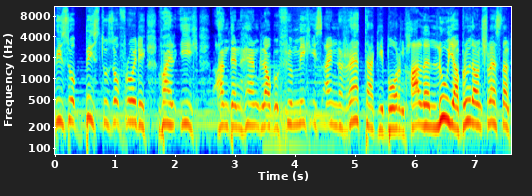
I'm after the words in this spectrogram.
Wieso bist du so freudig? Weil ich an den Herrn glaube. Für mich ist ein Retter geboren. Halleluja, Brüder und Schwestern.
